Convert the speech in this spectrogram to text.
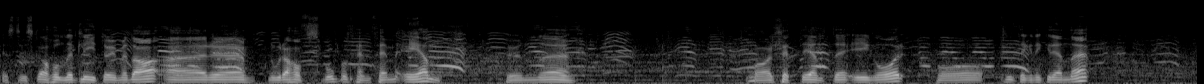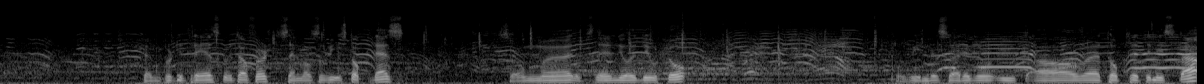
Neste vi skal holde et lite øye med da, er uh, Nora Hofsmo på 5-5-1. Hun uh, var sjette jente i går på friteknikkrennet. 5.43 skal vi ta først. Selma Sofie Stoknes, som uh, representerer Jordi Oslo. Og vil dessverre gå ut av uh, topp 30-lista.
